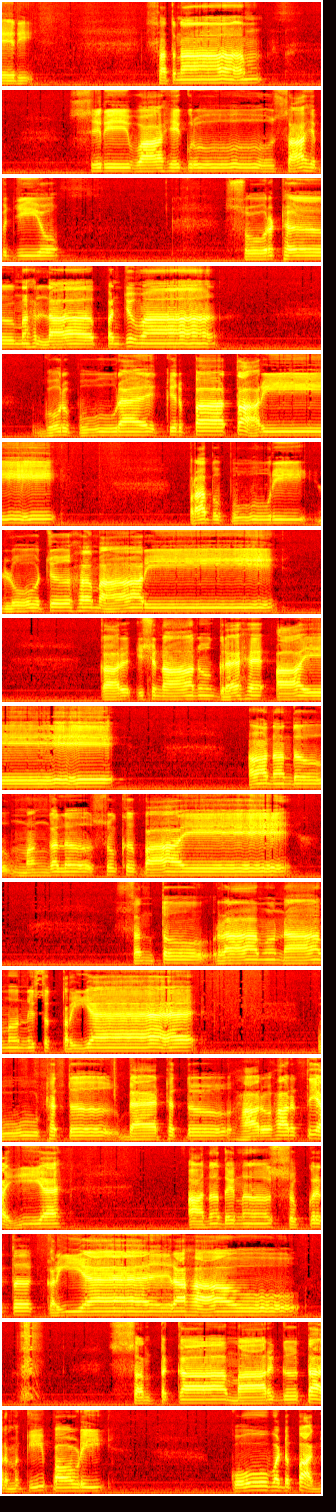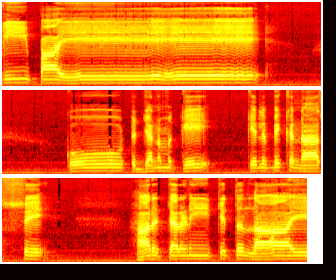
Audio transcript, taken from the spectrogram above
ਮੇਰੀ ਸਤਨਾਮ ਸ੍ਰੀ ਵਾਹਿਗੁਰੂ ਸਾਹਿਬ ਜੀਓ। ਸੋਰਠ ਮਹੱਲਾ ਪੰਜਵਾਂ। ਗੁਰ ਪੂਰੈ ਕਿਰਪਾ ਧਾਰੀ। ਪ੍ਰਭ ਪੂਰੀ ਲੋਚ ਹਮਾਰੀ। ਕਰ ਇਸ਼ਨਾਨ ਗ੍ਰਹਿ ਆਏ। ਆਨੰਦ ਮੰਗਲ ਸੁਖ ਪਾਏ। ਸੰਤੋ RAM ਨਾਮ ਨਿਸਤਰੀਐ। ਊਠਤ ਬੈਠਤ ਹਰ ਹਰ ਧਿਆਈਐ। ਆਨ ਦਿਨ ਸੁਕ੍ਰਿਤ ਕਰੀਐ ਰਹਾਉ। ਸੰਤ ਕਾ ਮਾਰਗ ਧਰਮ ਕੀ ਪੌੜੀ? ਕੋ ਵਡ ਭਾਗੀ ਪਾਏ? ਕੋਟ ਜਨਮ ਕੇ ਕਿਲ ਬਿਖ ਨਾਸੇ, ਹਰ ਚਰਣੀ ਚਿਤ ਲਾਏ।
